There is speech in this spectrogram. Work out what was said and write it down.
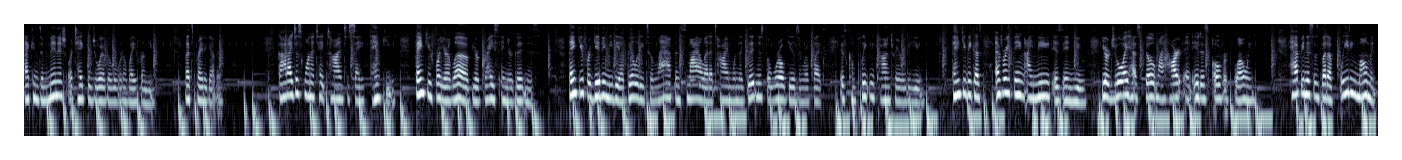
that can diminish or take the joy of the Lord away from you. Let's pray together. God, I just want to take time to say thank you. Thank you for your love, your grace, and your goodness. Thank you for giving me the ability to laugh and smile at a time when the goodness the world gives and reflects is completely contrary to you. Thank you because everything I need is in you. Your joy has filled my heart and it is overflowing. Happiness is but a fleeting moment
